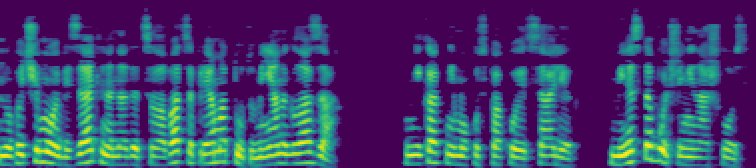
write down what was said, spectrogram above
«Но почему обязательно надо целоваться прямо тут, у меня на глазах?» Никак не мог успокоиться Олег. Места больше не нашлось.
